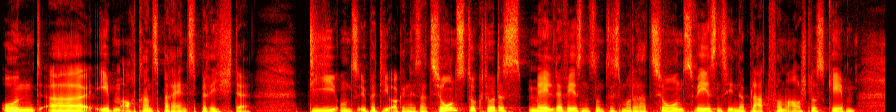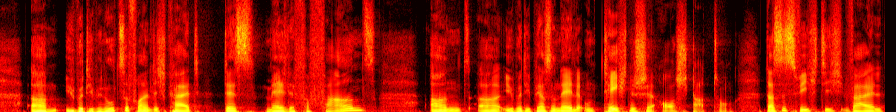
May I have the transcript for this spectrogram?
und äh, eben auch Transparenzberichte. die uns über die Organisationsstruktur des Meldewesens und des Moderationswesens in der Plattform Ausschluss geben, ähm, über die Benutzerfreundlichkeit des Meldeverfahrens und äh, über die personelle und technische Ausstattung. Das ist wichtig, weil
